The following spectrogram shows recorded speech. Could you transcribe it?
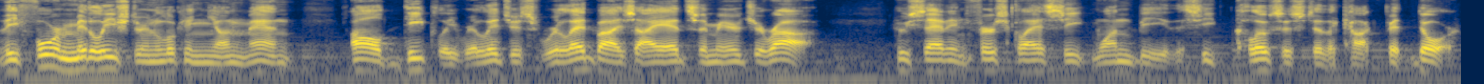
The four Middle Eastern looking young men, all deeply religious, were led by Ziad Samir Jarrah, who sat in first class seat 1B, the seat closest to the cockpit door.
